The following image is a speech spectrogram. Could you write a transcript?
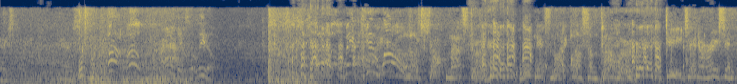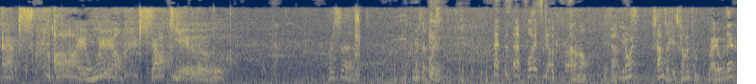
Very strange. What? Oh, whoa! Holy Toledo. Whoa, big Jew, whoa! The Shockmaster. Witness my awesome power. D-Generation X. I will shock you. Where's uh Where's that voice? Where's that voice coming from? I don't know. You know what? Sounds like it's coming from right over there.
